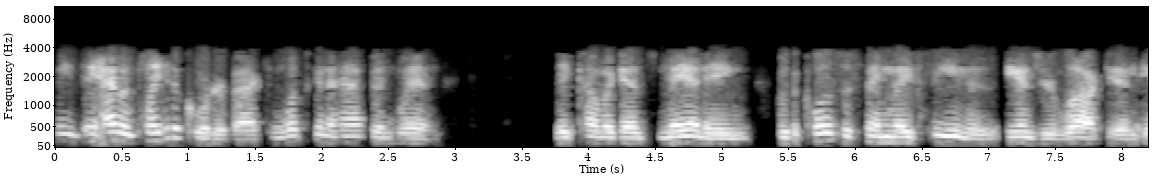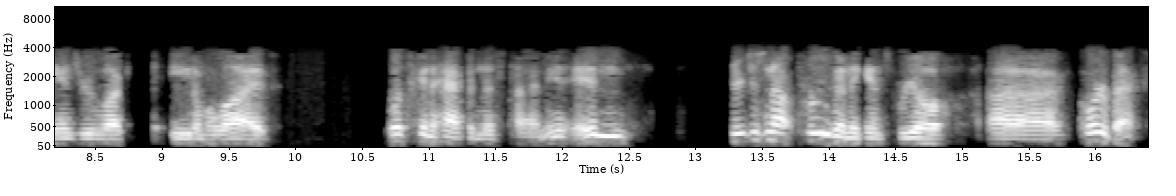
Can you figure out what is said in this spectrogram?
I mean, they haven't played a quarterback, and what's going to happen when they come against Manning, who the closest thing they've seen is Andrew Luck, and Andrew Luck ate them alive. What's going to happen this time? And they're just not proven against real uh quarterbacks,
